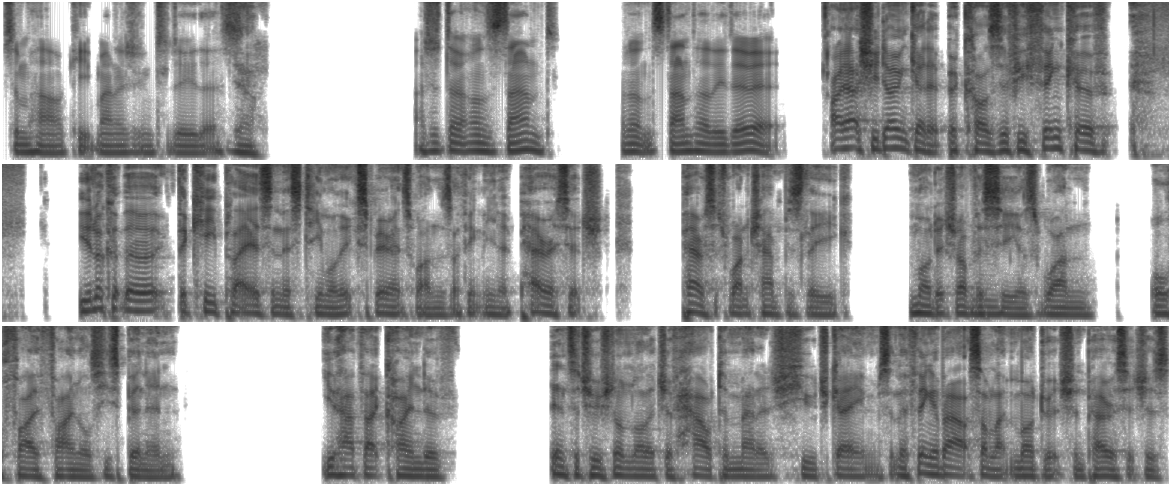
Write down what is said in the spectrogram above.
somehow keep managing to do this. Yeah. I just don't understand. I don't understand how they do it. I actually don't get it because if you think of, you look at the, the key players in this team or the experienced ones, I think, you know, Perisic, Perisic won Champions League. Modric obviously has won all five finals he's been in. You have that kind of institutional knowledge of how to manage huge games. And the thing about someone like Modric and Perisic is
